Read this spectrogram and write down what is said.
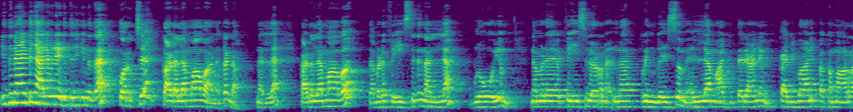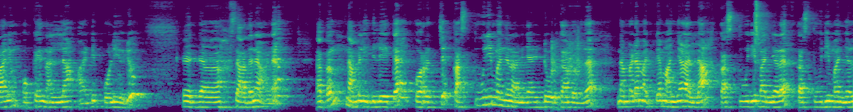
ഇതിനായിട്ട് ഞാനിവിടെ എടുത്തിരിക്കുന്നത് കുറച്ച് കടലമാവാണ്. കണ്ടോ? നല്ല കടലമാവ് നമ്മുടെ ഫേസിന് നല്ല ഗ്ലോയും നമ്മുടെ ഫേസിലുള്ള റിങ്കിൾസും എല്ലാം മാറ്റിത്തരാനും കരിവാളിപ്പൊക്കെ മാറാനും ഒക്കെ നല്ല അടിപൊളി ഒരു സാധനമാണ്. അപ്പം നമ്മൾ ഇതിലേക്ക് കുറച്ച് കസ്തൂരി മഞ്ഞളാണ് ഞാൻ ഇട്ട് കൊടുക്കാൻ പോകുന്നത്. നമ്മുടെ മറ്റേ മഞ്ഞളല്ല കസ്തൂരി മഞ്ഞൾ കസ്തൂരി മഞ്ഞൾ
